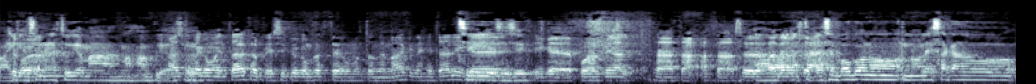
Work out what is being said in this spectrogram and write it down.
hay que hacer un estudio más, más amplio. Antes me comentabas que al principio compraste un montón de máquinas y tal, y, que, y que después al final, hasta, hasta, hace, ah, hasta hace poco no, no, le he sacado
